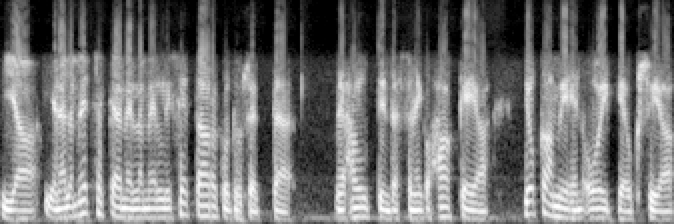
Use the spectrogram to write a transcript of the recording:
Ja, ja näillä metsäkäynneillä meillä oli se tarkoitus, että me haluttiin tässä niin hakea joka miehen oikeuksia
